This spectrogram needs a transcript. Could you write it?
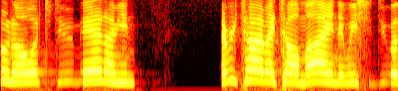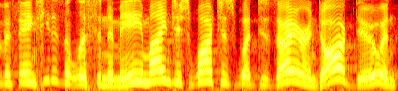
don't know what to do, man. I mean, every time I tell mine that we should do other things, he doesn't listen to me. Mine just watches what Desire and Dog do, and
